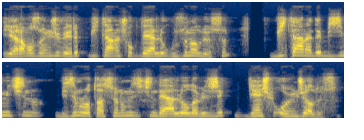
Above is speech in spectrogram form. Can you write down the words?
yaramaz oyuncu verip bir tane çok değerli uzun alıyorsun. Bir tane de bizim için bizim rotasyonumuz için değerli olabilecek genç bir oyuncu alıyorsun.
